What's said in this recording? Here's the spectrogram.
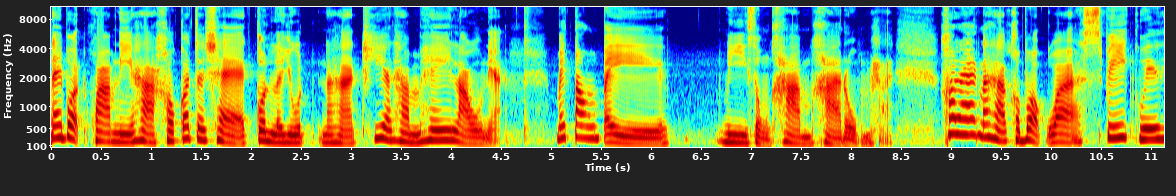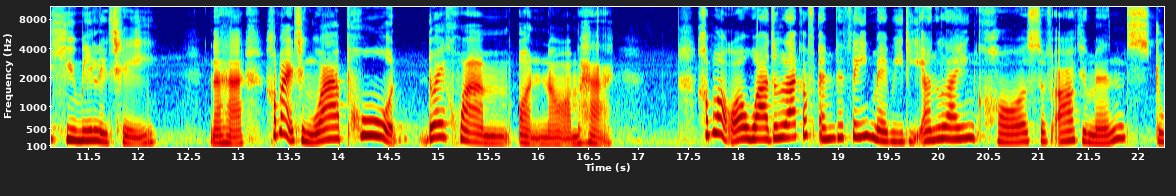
ในบทความนี้ค่ะเขาก็จะแชร์กลยุทธ์นะคะที่จะทำให้เราเนี่ยไม่ต้องไปมีสงครามคารมค่ะ ข้อแรกนะคะเขาบอกว่า speak with humility นะคะเขาหมายถึงว่าพูดด้วยความอ่อนน้อมค่ะ เขาบอกว่า while the lack of empathy may be the underlying cause of arguments the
